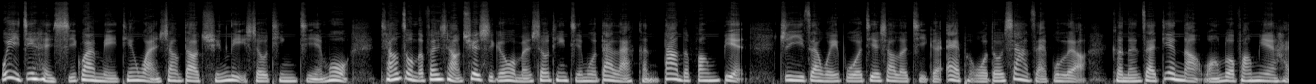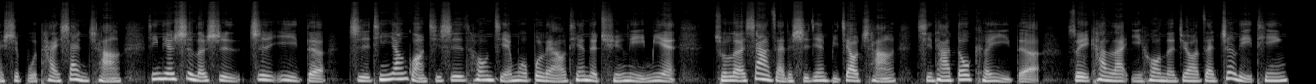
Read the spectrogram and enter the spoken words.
我已经很习惯每天晚上到群里收听节目。强总的分享确实给我们收听节目带来很大的方便。志毅在微博介绍了几个 App，我都下载不了，可能在电脑网络方面还是不太擅长。今天试了试志毅的只听央广即时通节目不聊天的群里面。除了下载的时间比较长，其他都可以的。所以看来以后呢，就要在这里听。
